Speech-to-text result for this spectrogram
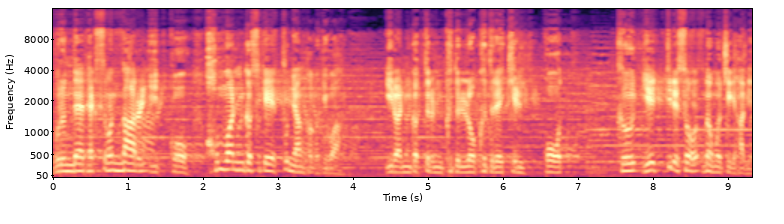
물은 내 백성은 나를 잊고 허무한 것에게 분양하거니와 이러한 것들은 그들로 그들의 길 곧 그 옛길에서 넘어지게 하며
